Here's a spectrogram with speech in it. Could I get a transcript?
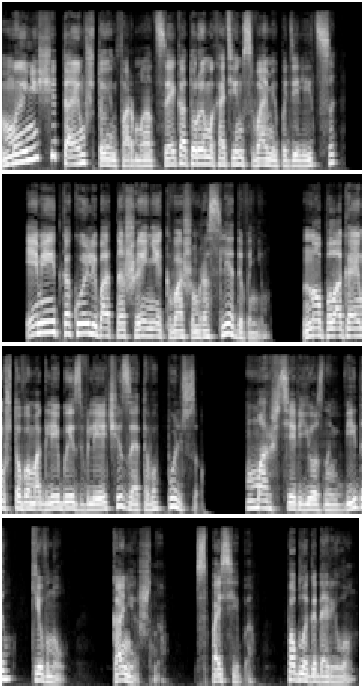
Мы не считаем, что информация, которой мы хотим с вами поделиться, имеет какое-либо отношение к вашим расследованиям, но полагаем, что вы могли бы извлечь из этого пользу». Марш серьезным видом кивнул. «Конечно. Спасибо», — поблагодарил он.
